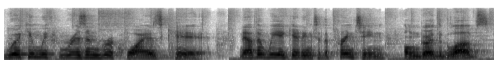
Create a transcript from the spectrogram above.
Working with resin requires care. Now that we are getting to the printing, on go the gloves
